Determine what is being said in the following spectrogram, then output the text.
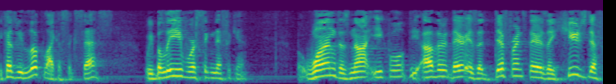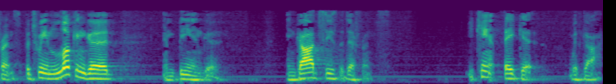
Because we look like a success, we believe we're significant. But one does not equal the other. There is a difference, there is a huge difference between looking good and being good. And God sees the difference. You can't fake it with God.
